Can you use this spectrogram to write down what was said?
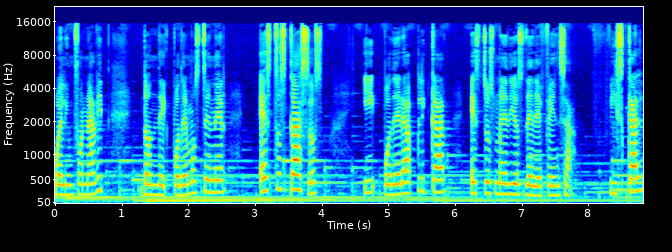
o el Infonavit, donde podemos tener estos casos y poder aplicar estos medios de defensa fiscal.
